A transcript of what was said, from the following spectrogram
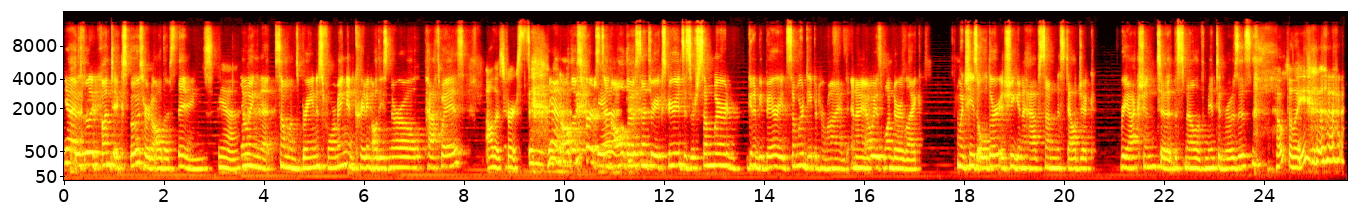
Yeah, it was really fun to expose her to all those things. Yeah. Knowing that someone's brain is forming and creating all these neural pathways. All those firsts. yeah, and all those firsts yeah. and all those sensory experiences are somewhere going to be buried somewhere deep in her mind. And mm I always wonder, like, when she's older, is she going to have some nostalgic reaction to the smell of mint and roses? Hopefully.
